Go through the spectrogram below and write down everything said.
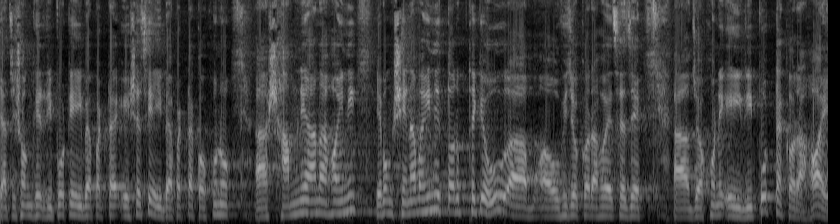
জাতিসংঘের রিপোর্টে এই ব্যাপারটা এসেছে। এই ব্যাপারটা কখনো সামনে আনা হয়নি এবং সেনাবাহিনীর তরফ থেকেও অভিযোগ করা হয়েছে যে যখন এই রিপোর্টটা করা হয়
